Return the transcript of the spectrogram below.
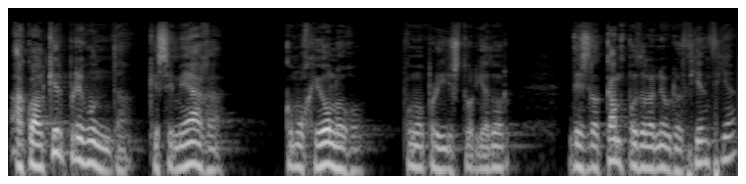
a cualquier pregunta que se me haga como geólogo, como prehistoriador, desde el campo de la neurociencia,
